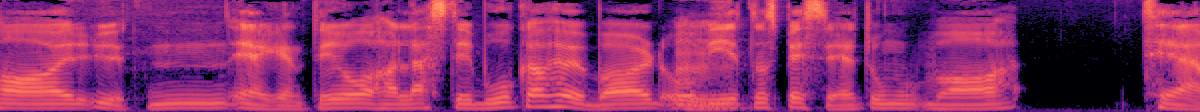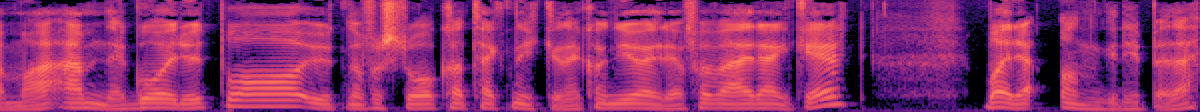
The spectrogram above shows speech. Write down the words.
har, uten egentlig å ha lest ei bok av Haubard og vite noe spesielt om hva temaet, emnet, går ut på, uten å forstå hva teknikkene kan gjøre for hver enkelt, bare angripe det.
